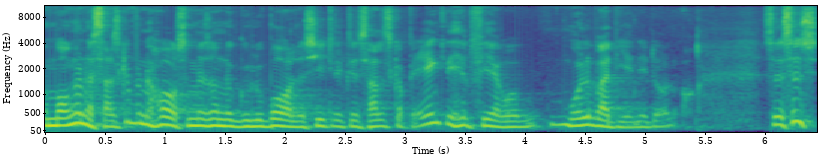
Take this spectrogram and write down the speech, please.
Og Mange av selskapene har som er sånne globale sykliske selskap, egentlig helt fair å måle verdien i dollar. Så jeg syns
